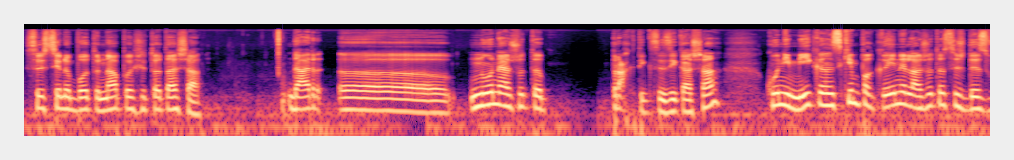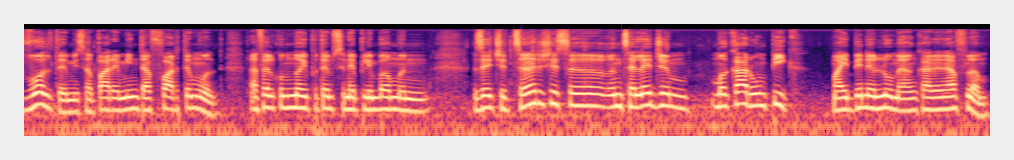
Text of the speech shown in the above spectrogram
să-și țină botul în apă și tot așa. Dar uh, nu ne ajută practic, să zic așa, cu nimic, în schimb pe câine îl ajută să-și dezvolte, mi se pare, mintea foarte mult. La fel cum noi putem să ne plimbăm în 10 țări și să înțelegem măcar un pic mai bine lumea în care ne aflăm.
